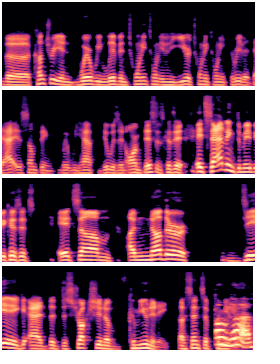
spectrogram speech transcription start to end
the country and where we live in 2020 in the year 2023 that that is something that we have to do is an armed distance because it it's saddening to me because it's it's um another dig at the destruction of community, a sense of oh, community. Oh yeah.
